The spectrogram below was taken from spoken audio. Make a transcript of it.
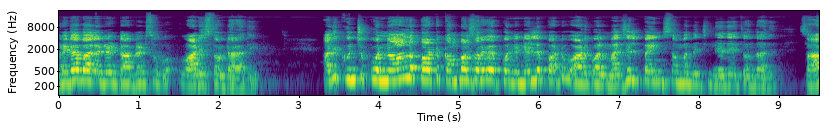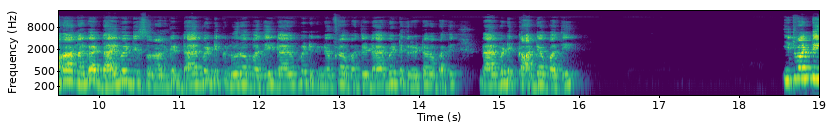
ప్రెగాబాల్ అనే టాబ్లెట్స్ వాడిస్తూ ఉంటారు అది. అది కొంచెం కొన్నాళ్ళ పాటు కంపల్సరీగా కొన్ని నెలల పాటు వాడుకోవాలి. మజిల్ పెయిన్ సంబంధించింది ఏదైతే ఉందో అది. సాధారణంగా డయాబెటీస్ ఉన్న వాళ్ళకి diabetic neuropathy diabetic nephropathy diabetic retinopathy diabetic cardiopathy. ఇటువంటి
